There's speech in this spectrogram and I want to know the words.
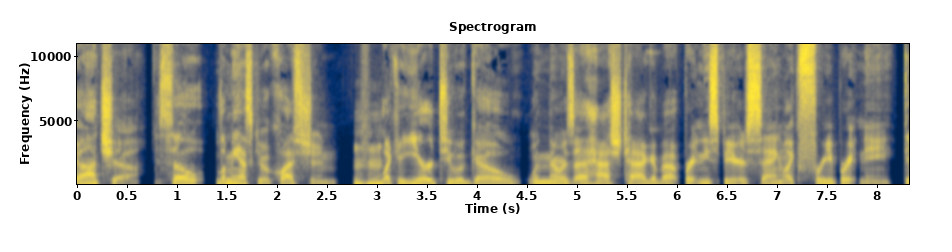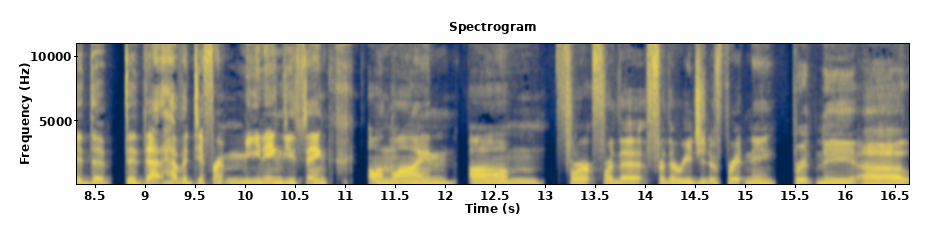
Gotcha. So let me ask you a question. Mhm. Like a year or two ago, when there was a hashtag about Britney Spears saying like "Free Britney," did the did that have a different meaning? Do you think online um, for for the for the region of Brittany? Brittany. Uh,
